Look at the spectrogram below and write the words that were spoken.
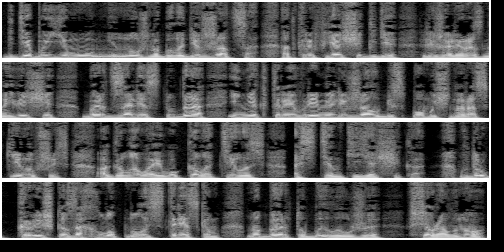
где бы ему не нужно было держаться. Открыв ящик, где лежали разные вещи, Берт залез туда и некоторое время лежал беспомощно раскинувшись, а голова его колотилась о стенки ящика. Вдруг крышка захлопнулась с треском, но Берту было уже все равно.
